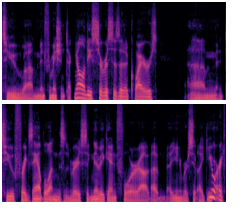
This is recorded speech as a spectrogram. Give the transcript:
to um, information technology services that it acquires, um, to, for example, and this is very significant for uh, a, a, university like York,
